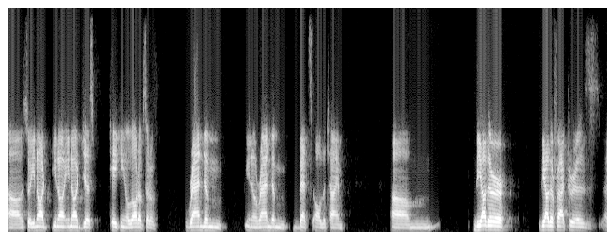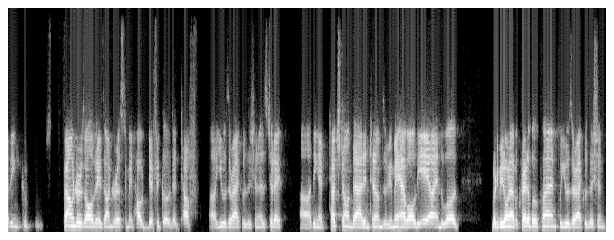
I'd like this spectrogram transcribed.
Uh, so you're not you know you're not just taking a lot of sort of random you know random bets all the time um, the other the other factor is I think founders always underestimate how difficult and tough uh, user acquisition is today. Uh, I think I touched on that in terms of you may have all the AI in the world, but if you don't have a credible plan for user acquisition,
